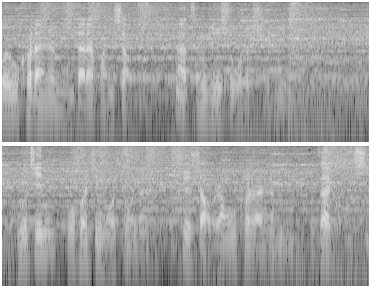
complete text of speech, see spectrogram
为乌克兰人民带来欢笑，那曾经是我的使命。如今我会尽我所能，至少让乌克兰人民不再哭泣。”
